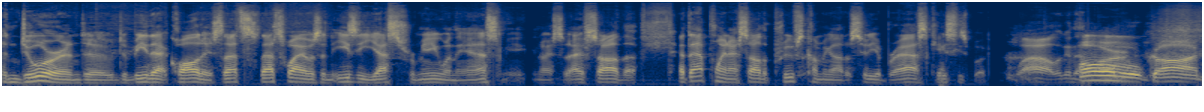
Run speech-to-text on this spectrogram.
endure and to, to be that quality. So that's that's why it was an easy yes for me when they asked me. You know, I said I saw the at that point I saw the proofs coming out of City of Brass, Casey's book. Wow, look at that. Oh. God.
